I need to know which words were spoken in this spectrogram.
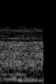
Thank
